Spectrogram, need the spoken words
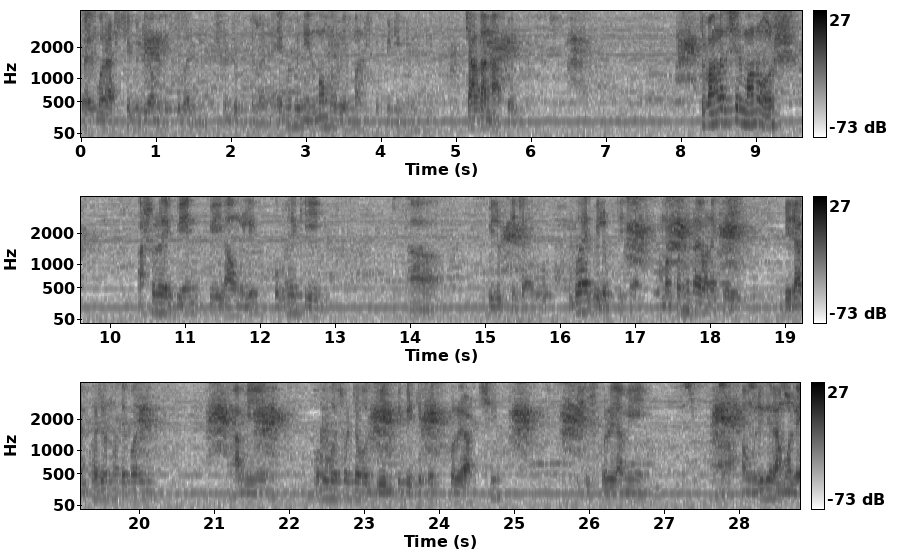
কয়েকবার আসছে ভিডিও আমি দেখতে পারিনি, আমি সহ্য করতে পারিনি। এভাবে নির্মমভাবে মানুষকে পিটিয়ে মেরে ফেলে, চাঁদা না পেয়ে। তো বাংলাদেশের মানুষ আসলে বিএনপি আওয়ামী লীগ, উভয় কি বিলুপ্তি চায়? উভয়ের বিলুপ্তি চায়। আমার কথাটায় অনেকে বিরাগ ভাজন হতে পারে। আমি বহু বছর যাবৎ বিএনপিকে ডিফেন্স করে আসছি। বিশেষ করে আমি আওয়ামী লীগের আমলে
